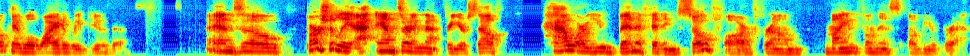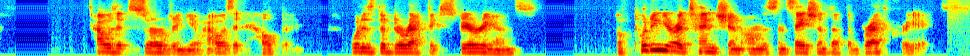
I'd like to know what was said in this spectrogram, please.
okay, well, why do we do this? And so partially answering that for yourself, how are you benefiting so far from mindfulness of your breath? How is it serving you? How is it helping? What is the direct experience of putting your attention on the sensations that the breath creates?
